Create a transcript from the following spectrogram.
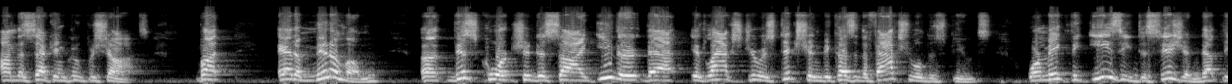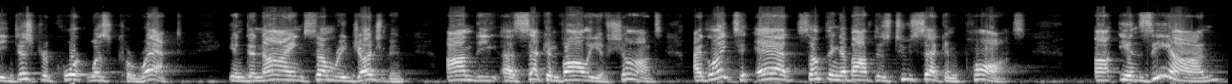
on the second group of shots. But at a minimum, uh, this court should decide either that it lacks jurisdiction because of the factual disputes or make the easy decision that the district court was correct in denying summary judgment on the uh, second volley of shots. I'd like to add something about this two second pause. Uh, in Zion,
